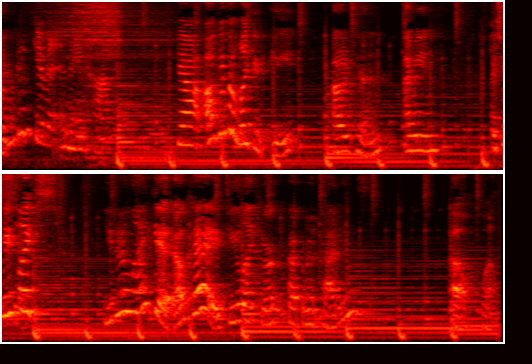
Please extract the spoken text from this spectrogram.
I'm gonna give it an 8 half. yeah, I'll give it like an eight out of 10. I mean, it tastes like, you didn't like it. Okay, do you like York peppermint patties? Oh, well,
